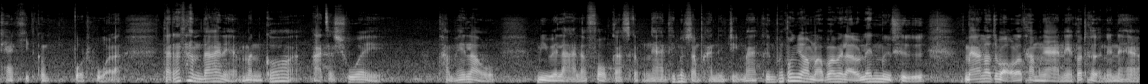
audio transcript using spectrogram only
แค่คิดก็ปวดหัวแล้ว แต่ถ้าทำได้เนี่ยมันก็อาจจะช่วยทำให้เรามีเวลาและโฟกัสกับงานที่มันสำคัญจริงๆมากขึ้น เพราะต้องยอมรับว่าเวลาเราเล่นมือถือ แม้เราจะบอกเราทำงานเนี่ยก็เถอะเนี่ยนะฮะ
